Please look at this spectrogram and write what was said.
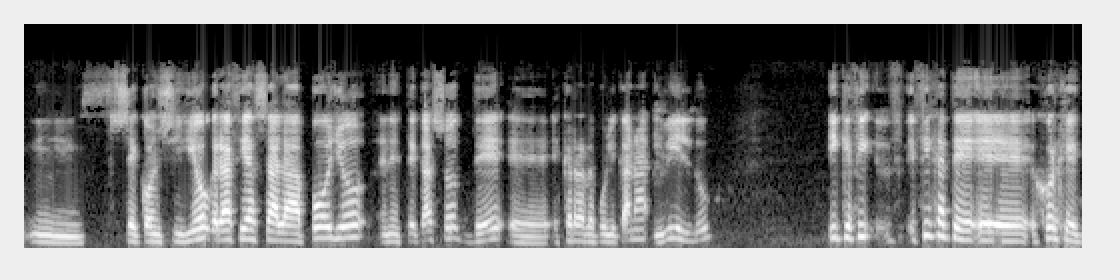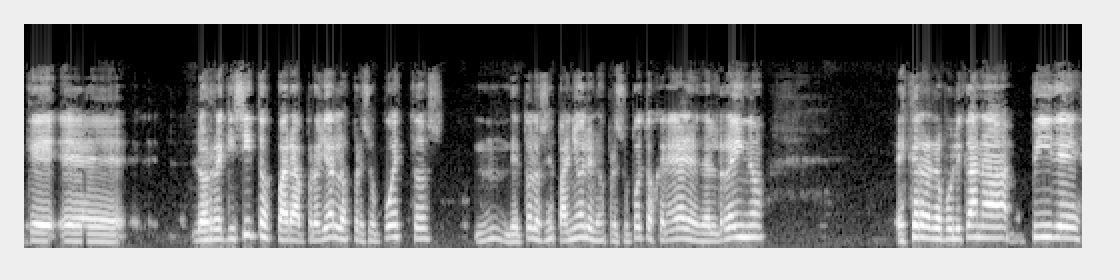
mm, se consiguió gracias al apoyo, en este caso, de eh, Esquerra Republicana y Bildu. Y que fí- fíjate, eh, Jorge, que eh, los requisitos para apoyar los presupuestos mm, de todos los españoles, los presupuestos generales del reino, Esquerra Republicana pide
